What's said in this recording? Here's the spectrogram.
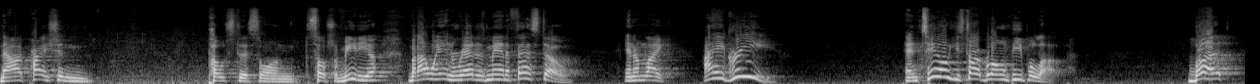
Now, I probably shouldn't post this on social media, but I went and read his manifesto. And I'm like, I agree. Until you start blowing people up. But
